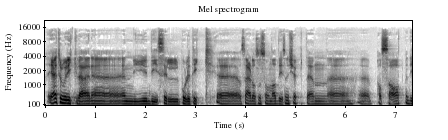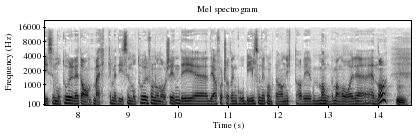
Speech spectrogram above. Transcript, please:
Jeg tror ikke det er eh, en ny dieselpolitikk. Eh, Og så er det også sånn at de som kjøpte en eh, Passat med dieselmotor, eller et annet merke med dieselmotor for noen år siden, de, de har fortsatt en god bil som de kommer til å ha nytte av i mange mange år ennå. Eh,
